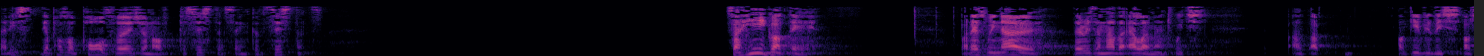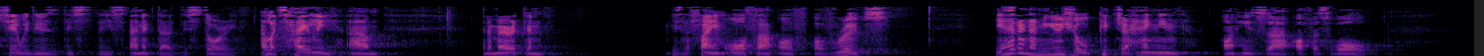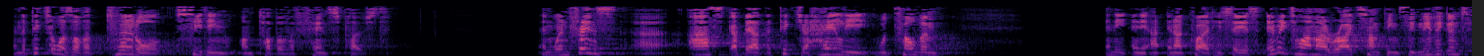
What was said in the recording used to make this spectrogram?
That is the Apostle Paul's version of persistence and consistency. So he got there. But as we know, there is another element which I, will give you this, I'll share with you this, this anecdote, this story. Alex Haley, um, an American, is the famed author of, of Roots. He had an unusual picture hanging on his uh, office wall. And the picture was of a turtle sitting on top of a fence post. And when friends uh, ask about the picture, Haley would tell them, and, he, and, he, and I quote, he says, every time I write something significant,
